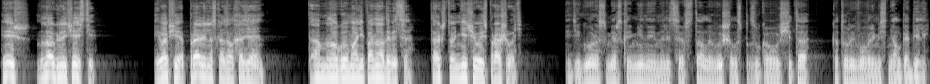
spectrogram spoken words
Ишь, много ли чести? И вообще, правильно сказал хозяин. Там много ума не понадобится, так что нечего и спрашивать». И Дегора с мерзкой миной на лице встал и вышел из-под звукового щита, который вовремя снял габелей.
